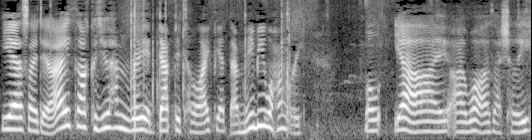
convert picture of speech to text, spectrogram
Yes, I did. I thought because you haven't really adapted to life yet that maybe you were hungry. Well, yeah, I, I was actually.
